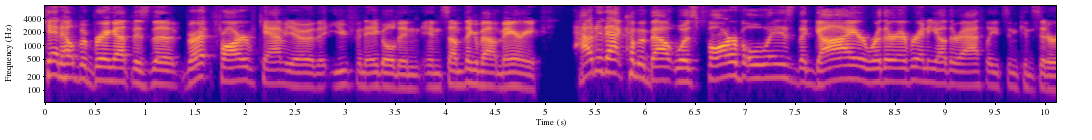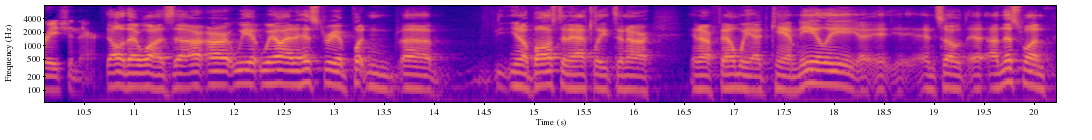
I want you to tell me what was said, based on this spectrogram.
can't help but bring up is the Brett Favre cameo that you finagled in in something about Mary. How did that come about? Was Favre always the guy, or were there ever any other athletes in consideration there? Oh, there was. Our, our, we we had a history of putting, uh, you know, Boston athletes in our in our film. We had Cam Neely, uh, and so uh, on this one,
